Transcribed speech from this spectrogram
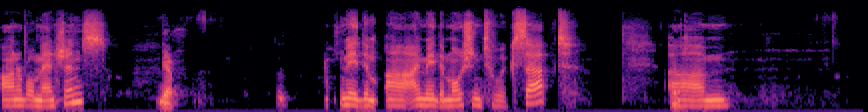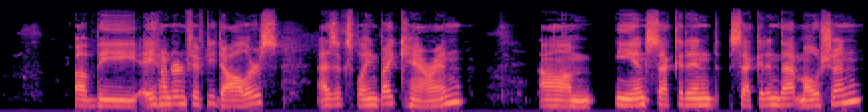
honorable mentions. Yep. Made them. Uh, I made the motion to accept. Um, of the $850 as explained by Karen. Um, Ian seconded, seconded that motion.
